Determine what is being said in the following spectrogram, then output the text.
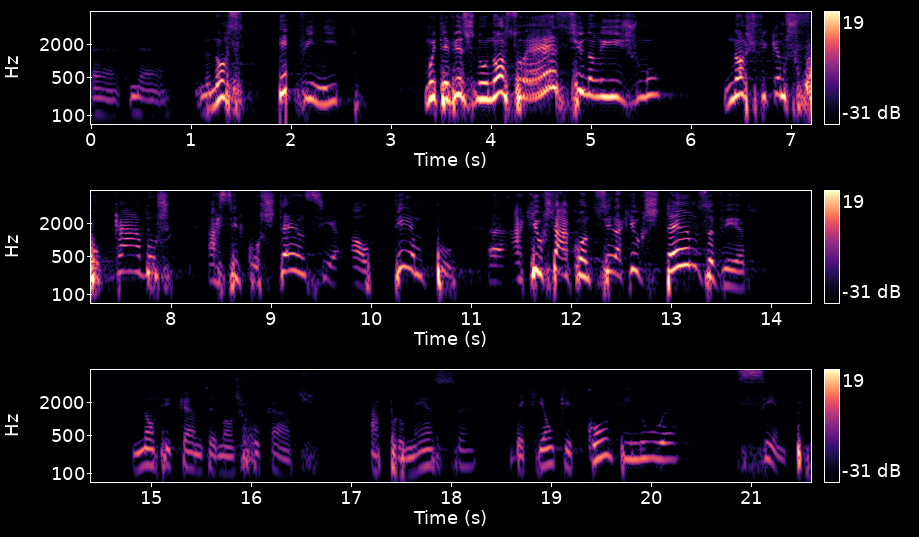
uh, na, no nosso tempo finito, muitas vezes no nosso racionalismo, nós ficamos focados à circunstância, ao tempo, àquilo que está a acontecer, àquilo que estamos a ver. Não ficamos, irmãos, focados à promessa daquele que continua sempre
